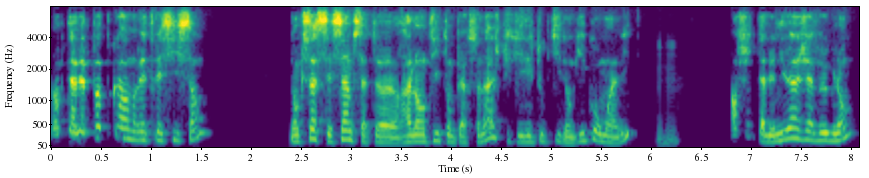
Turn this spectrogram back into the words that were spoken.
Donc tu as le popcorn rétrécissant. Donc ça, c'est simple, ça te ralentit ton personnage puisqu'il est tout petit, donc il court moins vite. Mmh Ensuite, tu as le nuage aveuglant.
